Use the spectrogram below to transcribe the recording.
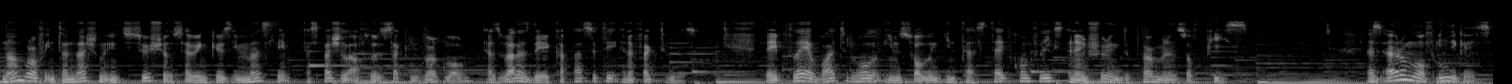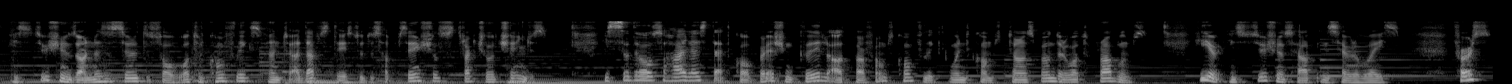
The number of international institutions have increased immensely, especially after the Second World War, as well as their capacity and effectiveness. They play a vital role in solving interstate conflicts and ensuring the permanence of peace. As Wolf indicates, institutions are necessary to solve water conflicts and to adapt states to the substantial structural changes. His study also highlights that cooperation clearly outperforms conflict when it comes to transboundary water problems. Here, institutions help in several ways. First,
